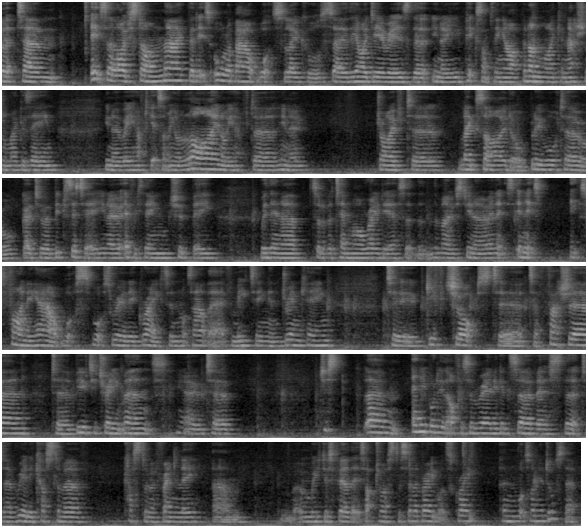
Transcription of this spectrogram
but um, it's a lifestyle mag, but it's all about what's local. So the idea is that you know you pick something up, and unlike a national magazine, you know where you have to get something online or you have to you know drive to Lakeside or Bluewater or go to a big city. You know everything should be within a sort of a ten mile radius at the, the most. You know, and it's in its it's finding out what's what's really great and what's out there from eating and drinking to gift shops to, to fashion to beauty treatments you know to just um, anybody that offers a really good service that uh, really customer customer friendly um, and we just feel that it's up to us to celebrate what's great and what's on your doorstep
